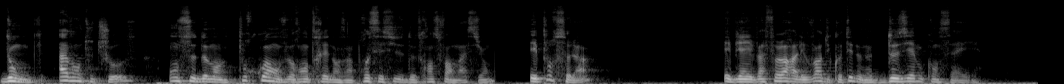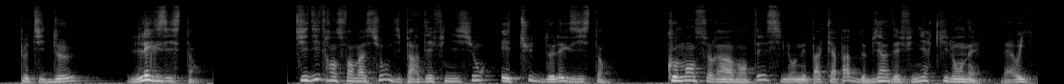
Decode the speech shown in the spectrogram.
Donc, avant toute chose, on se demande pourquoi on veut rentrer dans un processus de transformation, et pour cela, eh bien, il va falloir aller voir du côté de notre deuxième conseil. Petit 2, l'existant. Qui dit transformation dit par définition étude de l'existant. Comment se réinventer si l'on n'est pas capable de bien définir qui l'on est? Ben oui.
